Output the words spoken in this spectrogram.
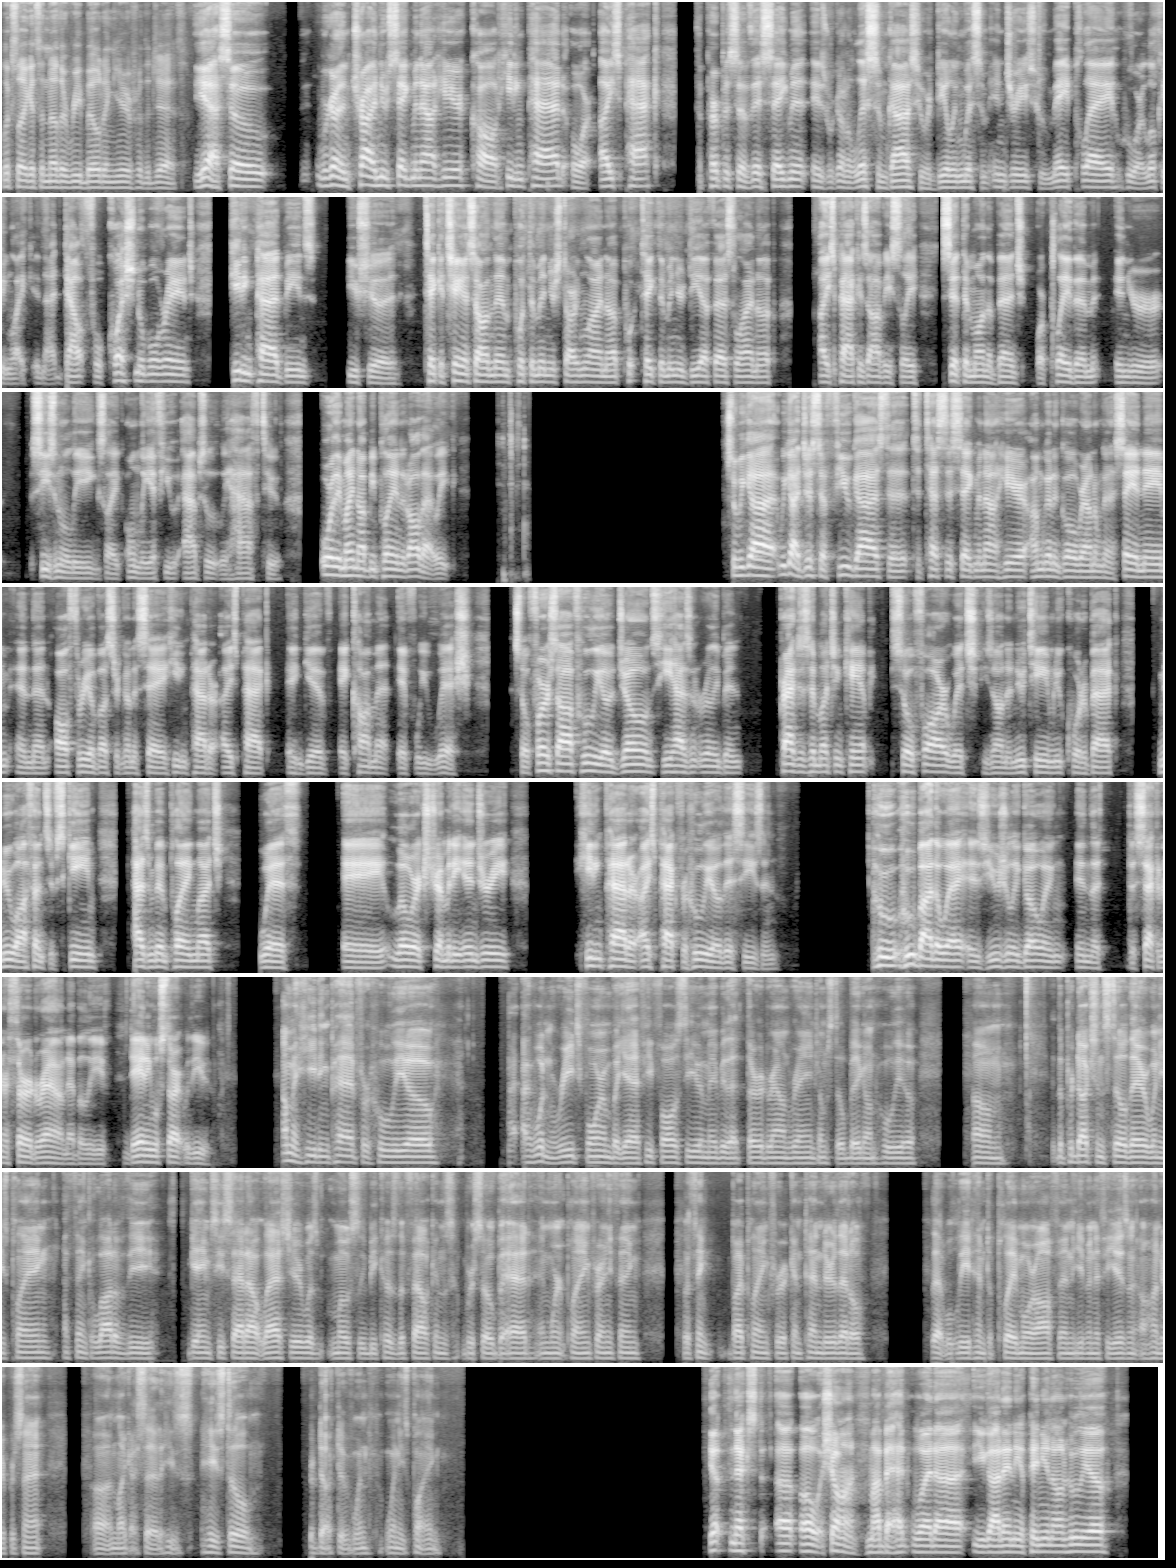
looks like it's another rebuilding year for the Jets. Yeah, so we're going to try a new segment out here called Heating Pad or Ice Pack. The purpose of this segment is we're going to list some guys who are dealing with some injuries, who may play, who are looking like in that doubtful, questionable range. Heating pad means you should take a chance on them, put them in your starting lineup, put take them in your DFS lineup. Ice pack is obviously sit them on the bench or play them in your seasonal leagues, like only if you absolutely have to, or they might not be playing at all that week. So we got we got just a few guys to to test this segment out here. I'm gonna go around. I'm gonna say a name, and then all three of us are gonna say heating pad or ice pack and give a comment if we wish. So first off, Julio Jones, he hasn't really been practicing much in camp so far, which he's on a new team, new quarterback, new offensive scheme, hasn't been playing much with a lower extremity injury. Heating pad or ice pack for Julio this season. Who who by the way is usually going in the the second or third round, I believe. Danny, we'll start with you. I'm a heating pad for Julio. I, I wouldn't reach for him, but yeah, if he falls to you in maybe that third round range, I'm still big on Julio. Um, the production's still there when he's playing. I think a lot of the games he sat out last year was mostly because the Falcons were so bad and weren't playing for anything. So I think by playing for a contender, that'll that will lead him to play more often, even if he isn't hundred uh, percent. And like I said, he's he's still productive when when he's playing. Yep. Next uh oh Sean, my bad. What uh you got any opinion on Julio?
